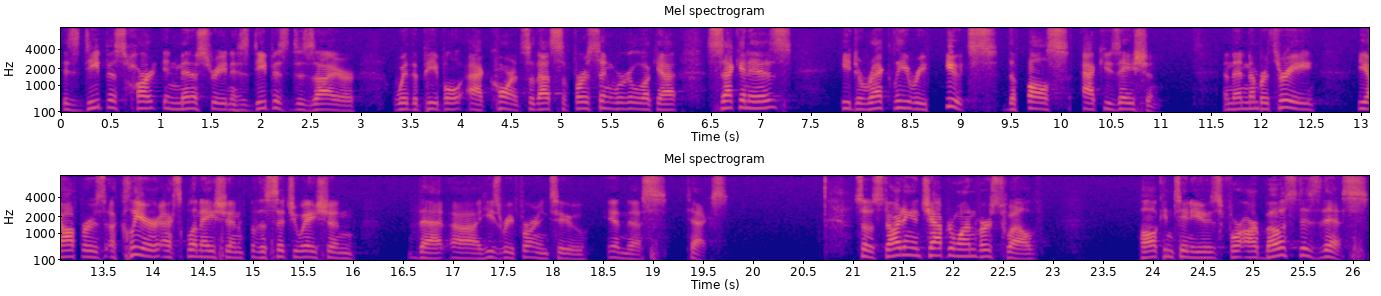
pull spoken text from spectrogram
his deepest heart in ministry, and his deepest desire with the people at Corinth. So that's the first thing we're going to look at. Second is he directly refutes the false accusation. And then number three, he offers a clear explanation for the situation that uh, he's referring to in this text. So, starting in chapter 1, verse 12, Paul continues For our boast is this,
